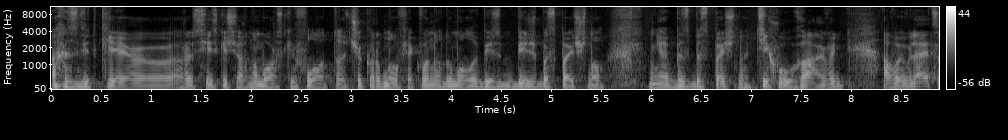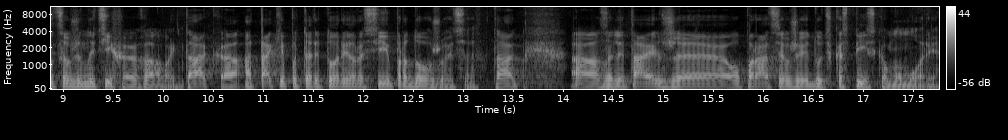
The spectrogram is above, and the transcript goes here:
звідки е, російський чорноморський флот чукорнув, як вони думали, більш, більш безпечну, е, без- безпечну тиху гавань. А виявляється, це вже не тиха гавань. Так атаки по території Росії продовжуються. Так залітають вже операції, вже йдуть в Каспійському морі.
